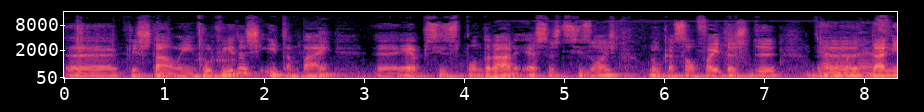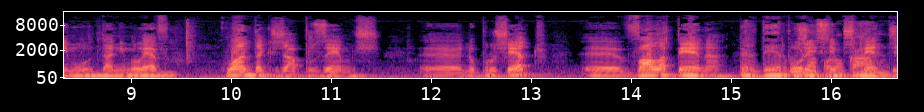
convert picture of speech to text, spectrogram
uh, que estão envolvidas e também uh, é preciso ponderar estas decisões nunca são feitas de, uh, de, ânimo, de ânimo leve. Quanta que já pusemos no projeto, vale a pena perder pura e simplesmente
